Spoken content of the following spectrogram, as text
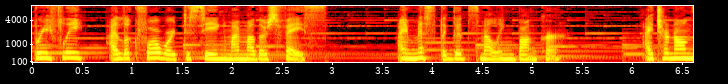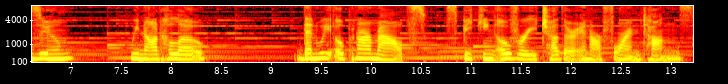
Briefly, I look forward to seeing my mother's face. I miss the good smelling bunker. I turn on Zoom, we nod hello, then we open our mouths, speaking over each other in our foreign tongues.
